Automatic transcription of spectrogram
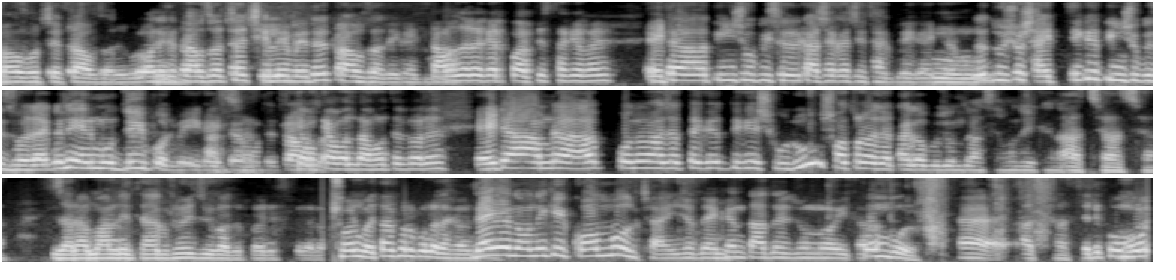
সব হচ্ছে ট্রাউজার এগুলো অনেকে ট্রাউজার চায় ছেলে মেয়েদের ট্রাউজার এই গাইড ট্রাউজারের কয় পিস থাকে ভাই? এটা তিনশো পিসের কাছাকাছি থাকবে থেকে তিনশো পিস ধরে রাখবেন এর মধ্যেই পড়বে এই গাইডটার মধ্যে আচ্ছা। কেমন দাম হতে পারে? এটা আমরা পনেরো হাজার টাকা থেকে শুরু সতেরো হাজার টাকা পর্যন্ত আছে আমাদের এখানে। আচ্ছা আচ্ছা। যারা মাল নিতে আগ্রহী যোগাযোগ করে শোন ভাই তারপর কোনটা দেখাবেন? দেখেন অনেকে কম্বল চাই যে দেখেন তাদের জন্য এটা কম্বল? হ্যাঁ। আচ্ছা আচ্ছা। এটা কম্বল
